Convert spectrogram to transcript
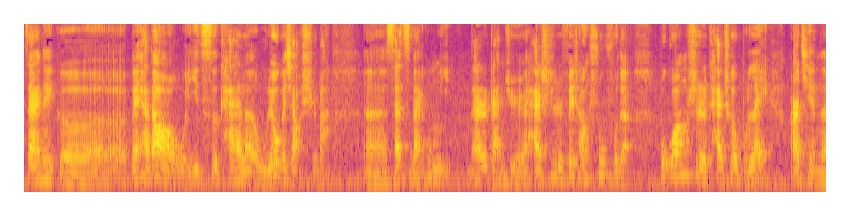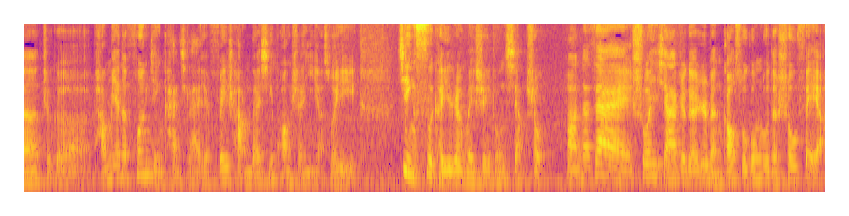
在那个北海道，我一次开了五六个小时吧。呃，三四百公里，但是感觉还是非常舒服的。不光是开车不累，而且呢，这个旁边的风景看起来也非常的心旷神怡啊。所以，近似可以认为是一种享受啊。那再说一下这个日本高速公路的收费啊，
